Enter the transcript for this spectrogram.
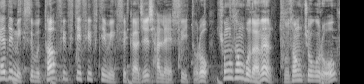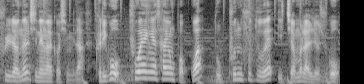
head mix부터 50-50 mix까지 잘 낼 수 있도록 흉성보다는 두성 쪽으로 훈련을 진행할 것입니다. 그리고 twang의 사용법과 높은 후두의 이점을 알려주고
